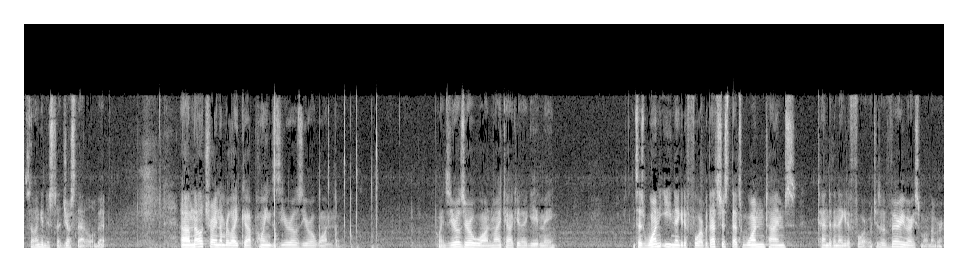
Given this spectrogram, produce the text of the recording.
So I can just adjust that a little bit. Um, now let's try a number like uh, 0.001. 0.001, my calculator gave me it says 1e negative 4, but that's just, that's 1 times 10 to the negative 4, which is a very, very small number.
